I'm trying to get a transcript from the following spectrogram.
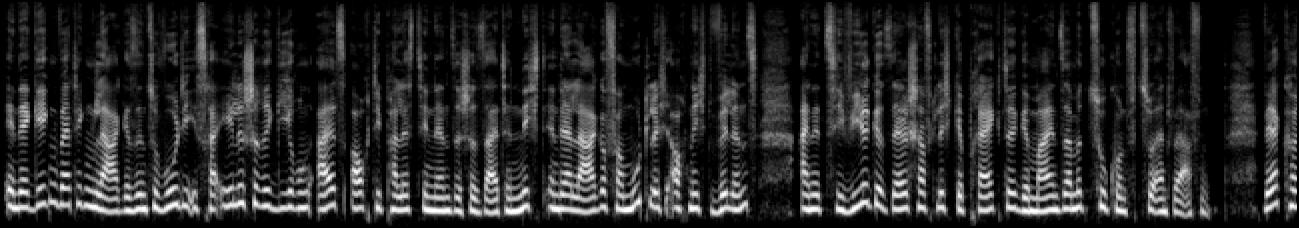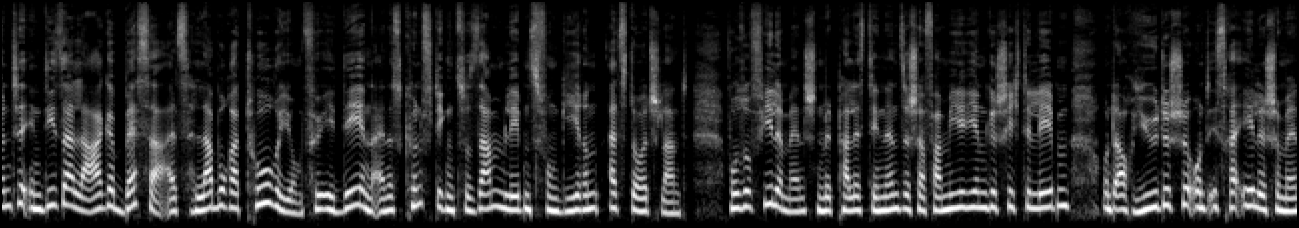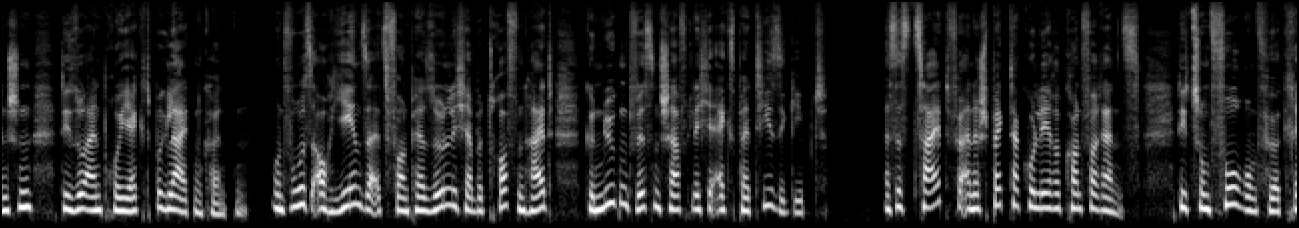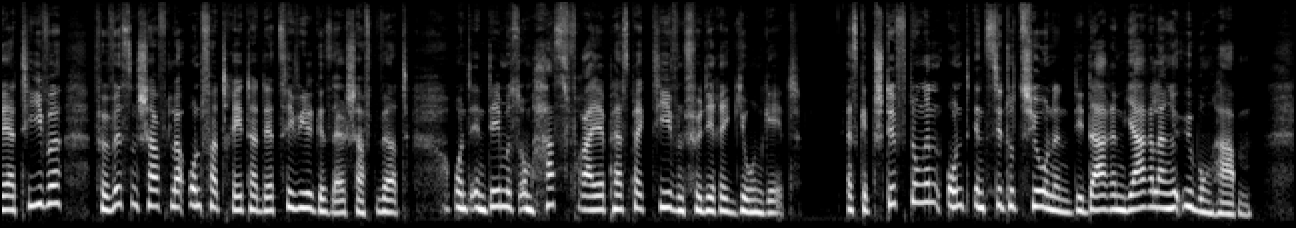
In der gegenwärtigen Lage sind sowohl die israelische Regierung als auch die palästinensische Seite nicht in der Lage, vermutlich auch nicht willens, eine zivilgesellschaftlich geprägte gemeinsame Zukunft zu entwerfen. Wer könnte in dieser Lage besser als Laboratorium für Ideen eines künftigen Zusammenlebens fungieren als Deutschland, wo so viele Menschen mit palästinensischer Familiengeschichte leben und auch jüdische und israelische Menschen, die so ein Projekt begleiten könnten? Und wo es auch jenseits von persönlicher Betroffenheit genügend wissenschaftliche Expertise gibt. Es ist Zeit für eine spektakuläre Konferenz, die zum Forum für Kreative, für Wissenschaftler und Vertreter der Zivilgesellschaft wird und in dem es um hassfreie Perspektiven für die Region geht. Es gibt Stiftungen und Institutionen, die darin jahrelange Übung haben.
